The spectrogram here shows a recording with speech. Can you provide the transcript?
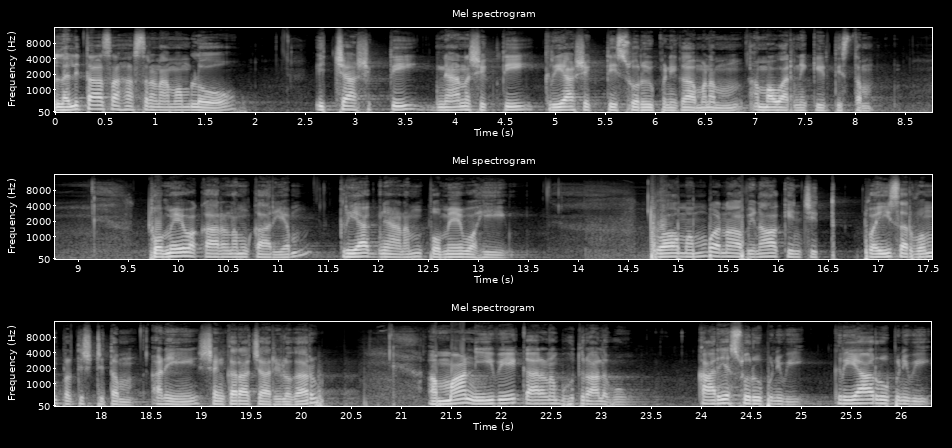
లలితా సహస్రనామంలో ఇచ్ఛాశక్తి జ్ఞానశక్తి క్రియాశక్తి స్వరూపిణిగా మనం అమ్మవారిని కీర్తిస్తాం. త్వమేవ కారణం కార్యం క్రియాజ్ఞానం త్వమేవ హి. త్వమంబ నా వినాకించిత్ త్వయి సర్వం ప్రతిష్ఠితం అని శంకరాచార్యులు గారు అమ్మా నీవే కారణభూతురాలవు. కార్యస్వరూపిణివి క్రియారూపిణివి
